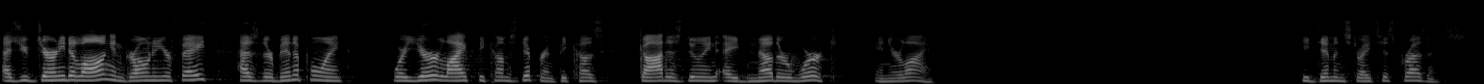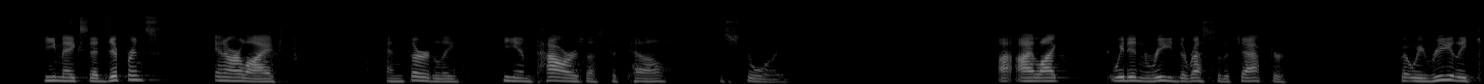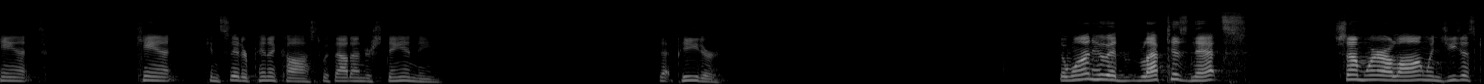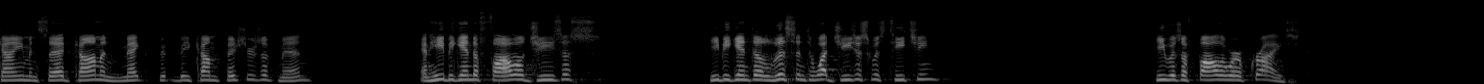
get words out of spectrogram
As you've journeyed along and grown in your faith, has there been a point where your life becomes different because God is doing another work in your life? He demonstrates His presence. He makes a difference in our life. And thirdly, He empowers us to tell the story. I, I like, we didn't read the rest of the chapter but we really can't, can't consider Pentecost without understanding that Peter, the one who had left his nets somewhere along when Jesus came and said, Come and make, become fishers of men, and he began to follow Jesus. He began to listen to what Jesus was teaching. He was a follower of Christ.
